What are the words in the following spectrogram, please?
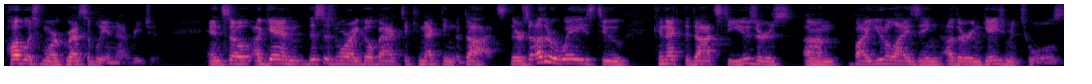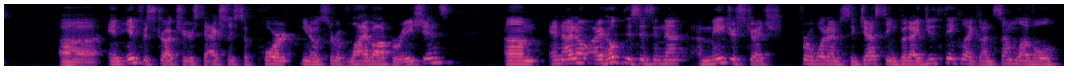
publish more aggressively in that region." And so again, this is where I go back to connecting the dots. There's other ways to connect the dots to users um, by utilizing other engagement tools uh, and infrastructures to actually support, you know, sort of live operations. Um, and I don't. I hope this isn't a major stretch for what I'm suggesting, but I do think like on some level,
